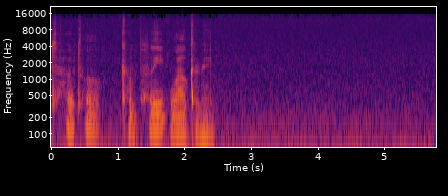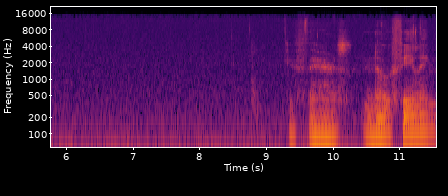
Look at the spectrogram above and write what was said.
total, complete welcoming. If there's no feeling,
